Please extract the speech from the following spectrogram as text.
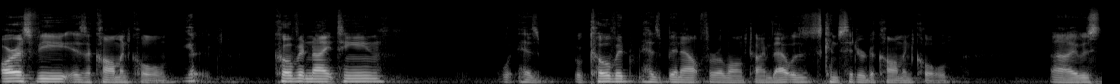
RSV is a common cold. Yep. COVID nineteen has COVID has been out for a long time. That was considered a common cold. Uh, it was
